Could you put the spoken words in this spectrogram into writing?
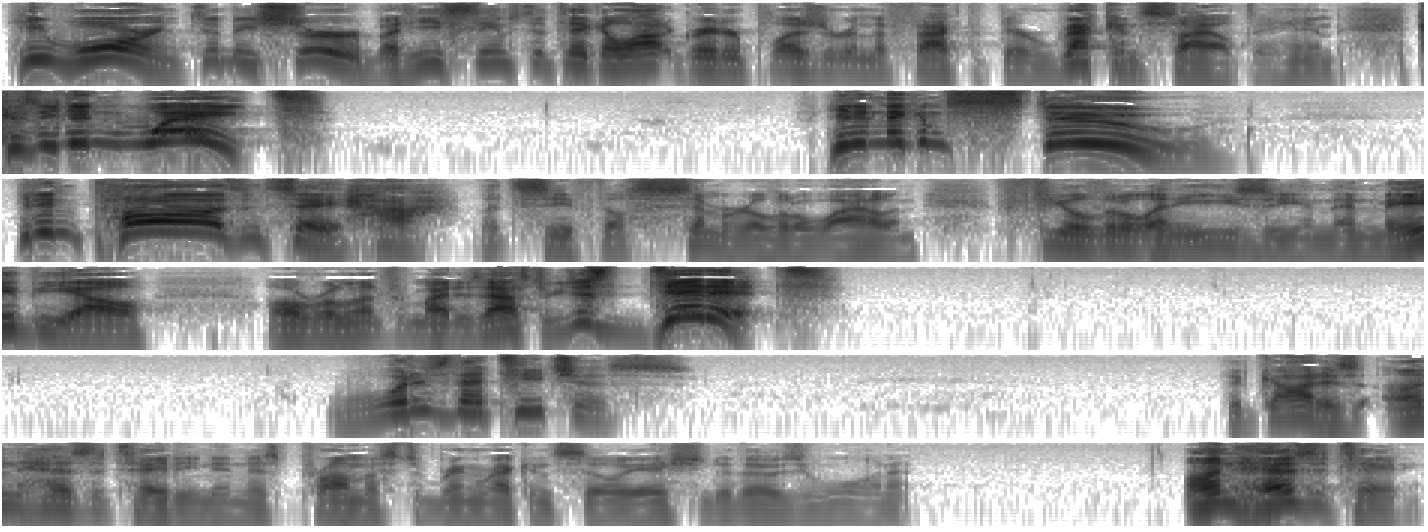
he warned to be sure but he seems to take a lot greater pleasure in the fact that they're reconciled to him because he didn't wait. He didn't make them stew. He didn't pause and say ha let's see if they'll simmer a little while and feel a little uneasy and then maybe i'll i'll relent from my disaster. He just did it what does that teach us? That God is unhesitating in his promise to bring reconciliation to those who want it. Unhesitating.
